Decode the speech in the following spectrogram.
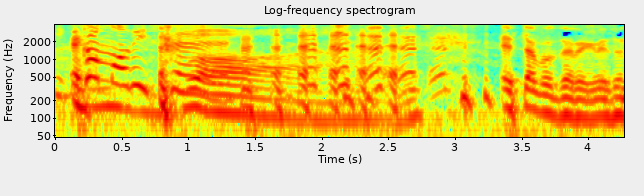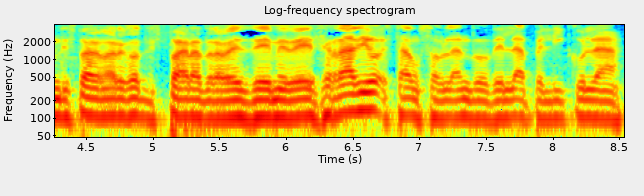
¿Y cómo dice? Estamos de regreso en Dispara Margot Dispara a través de MBS Radio. Estamos hablando de la película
